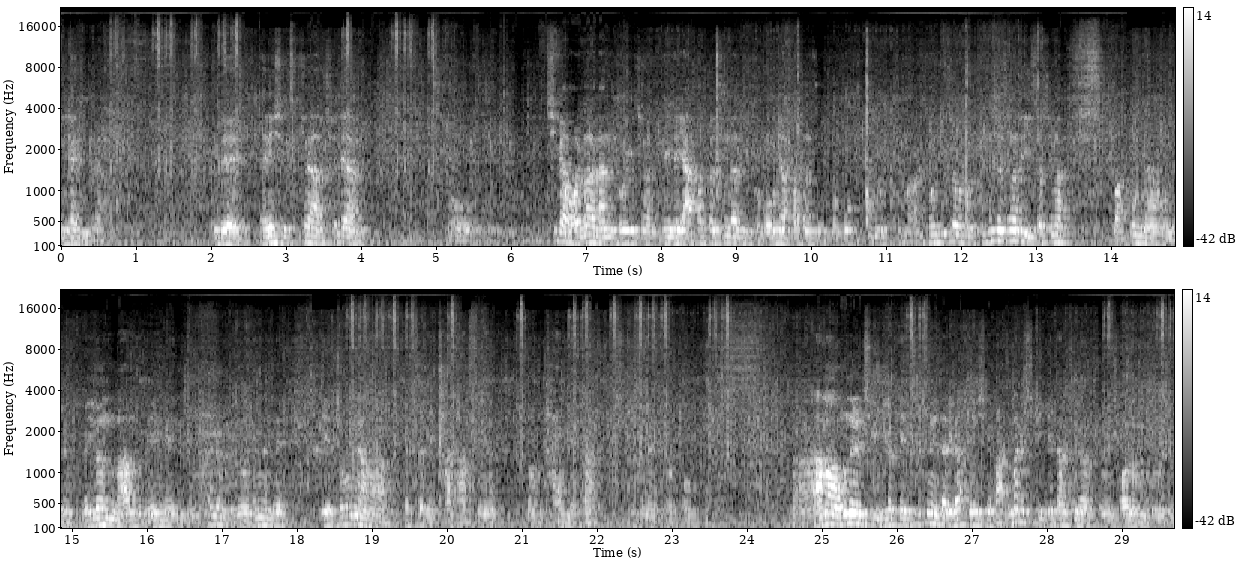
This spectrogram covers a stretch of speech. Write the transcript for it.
인간인들아 근데 데니시 특히나 최대한 뭐 티가 얼마나 나는지 모르겠지만 굉장히 아팠던 순간도 있고 몸이 아팠던 순간 뭐 목도 그렇고 막 정신적으로 힘든 순간들이 있었지만 막공이야 오늘은 막 이런 마음으로 매일매일 좀 하려고 노력을 했는데 그게 조금이나마 객석에 다 닿았으면 너무 다행이었다 싶은 생각이 들었고 아, 아마 오늘 지금 이렇게 찍히는 자리가 본식의 마지막일 수도 있겠다는 생각을 들면 저는 오늘 좀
